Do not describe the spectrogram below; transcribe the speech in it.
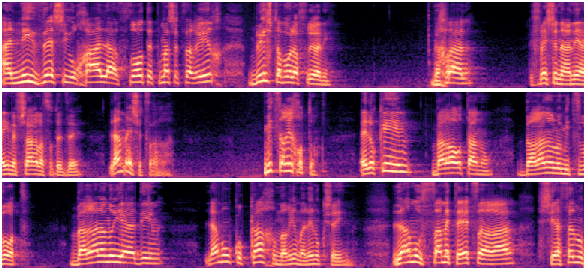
אני זה שיוכל לעשות את מה שצריך, בלי שתבוא להפריע לי. בכלל, לפני שנענה האם אפשר לעשות את זה, למה יש יצר הרע? מי צריך אותו? אלוקים ברא אותנו, ברא לנו מצוות, ברא לנו יעדים. למה הוא כל כך מרים עלינו קשיים? למה הוא שם את העץ הרע שיעשה לנו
